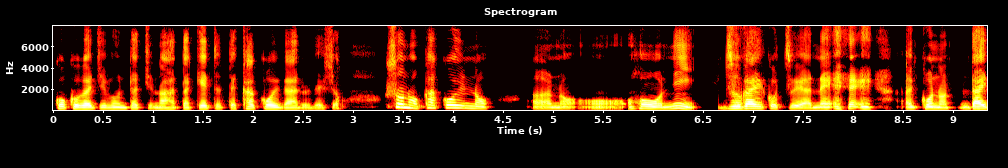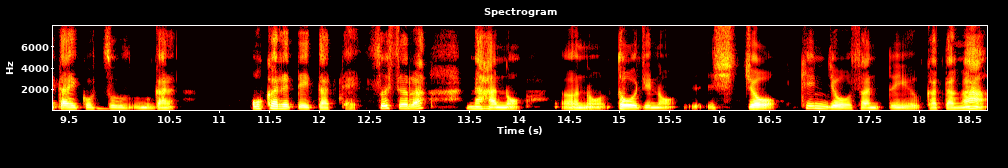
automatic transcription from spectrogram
ここが自分たちの畑って言って囲いがあるでしょ。その囲いの、あの、方に頭蓋骨やね、この大腿骨が置かれていたって。そしたら、那覇の、あの、当時の市長、金城さんという方が、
